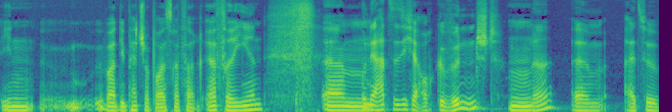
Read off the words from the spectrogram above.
ihn äh, über die Pet Shop Boys refer referieren. Ähm, Und er hat sie sich ja auch gewünscht, ne? ähm, als wir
